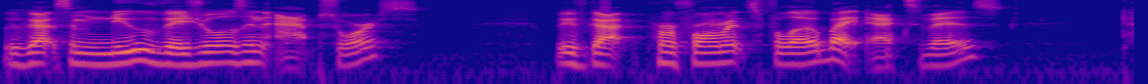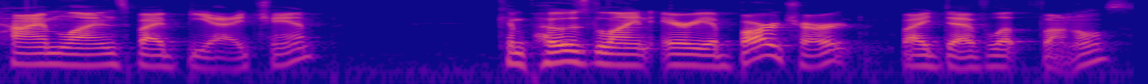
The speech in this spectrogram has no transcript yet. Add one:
we've got some new visuals in AppSource. We've got Performance Flow by XViz, Timelines by BIChamp, Composed Line Area Bar Chart by Develop Funnels,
